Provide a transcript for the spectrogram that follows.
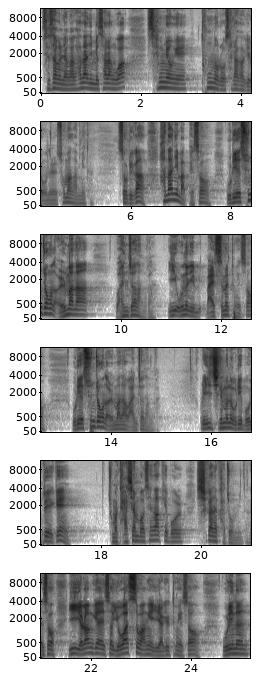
세상을 향한 하나님의 사랑과 생명의 통로로 살아가기를 오늘 소망합니다. 그래서 우리가 하나님 앞에서 우리의 순종은 얼마나 완전한가. 이 오늘 이 말씀을 통해서 우리의 순종은 얼마나 완전한가. 우리 이 질문은 우리 모두에게 정말 다시 한번 생각해 볼 시간을 가져옵니다. 그래서 이 열왕기하에서 요아스 왕의 이야기를 통해서 우리는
